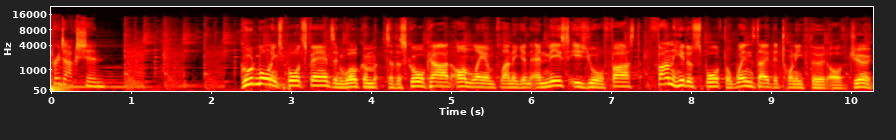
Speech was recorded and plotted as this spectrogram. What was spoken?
production. Good morning, sports fans, and welcome to the scorecard. I'm Liam Flanagan, and this is your fast, fun hit of sport for Wednesday, the 23rd of June.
